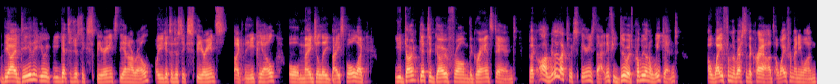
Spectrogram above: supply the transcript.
the idea that you you get to just experience the NRL or you get to just experience like the EPL or Major League Baseball, like you don't get to go from the grandstand like, oh, I'd really like to experience that. And if you do, it's probably on a weekend away from the rest of the crowds, away from anyone,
